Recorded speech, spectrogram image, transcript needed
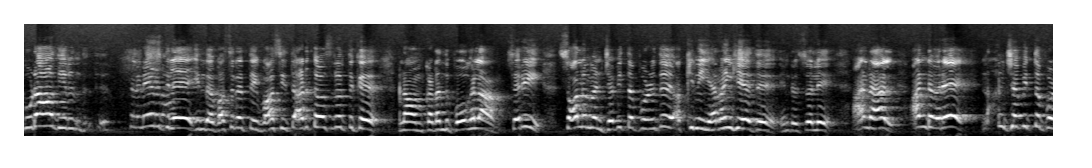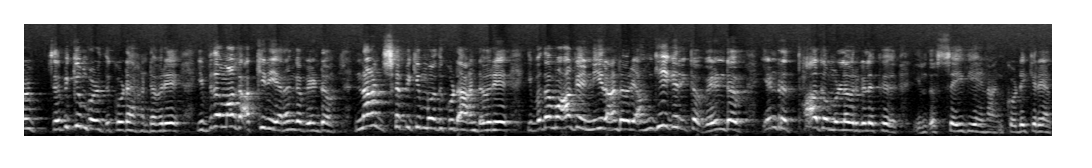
கூடாது இருந்தது சில நேரத்திலே இந்த வசனத்தை வாசித்து அடுத்த வசனத்துக்கு நாம் கடந்து போகலாம். சரி சாலமன் ஜபித்த பொழுது அக்கினி இறங்கியது என்று சொல்லி ஆனால் ஆண்டவரே நான் ஜபித்த பொழு பொழுது கூட ஆண்டவரே இவ்விதமாக அக்கினி இறங்க வேண்டும். நான் ஜபிக்கும் போது கூட ஆண்டவரே இவ்விதமாக நீர் ஆண்டவரை அங்கீகரிக்க வேண்டும் என்று தாகம் உள்ளவர்களுக்கு இந்த செய்தியை நான் கொடுக்கிறேன்.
